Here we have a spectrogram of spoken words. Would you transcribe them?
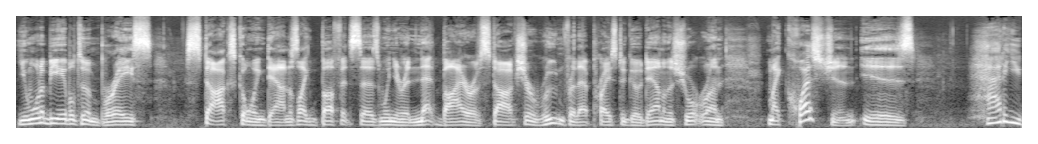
You want to be able to embrace stocks going down. It's like Buffett says when you're a net buyer of stocks, you're rooting for that price to go down in the short run. My question is. How do you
